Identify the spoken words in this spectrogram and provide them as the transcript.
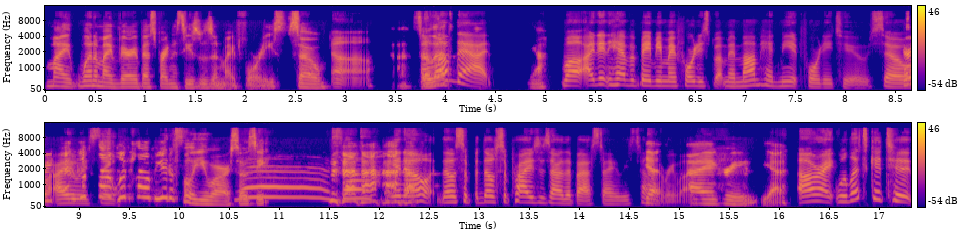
my one of my very best pregnancies was in my 40s. So uh, so I love that. Yeah. Well, I didn't have a baby in my 40s, but my mom had me at 42. So I look, was how, look how beautiful you are. So yeah. So, you know, those those surprises are the best. I always tell yeah, everyone. I agree. Yeah. All right. Well, let's get to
